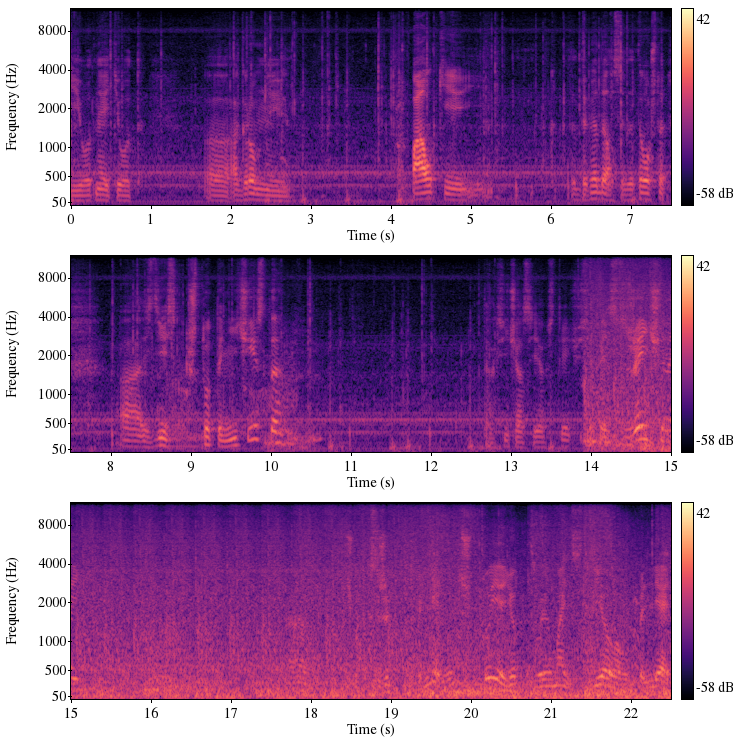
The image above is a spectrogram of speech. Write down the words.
И вот на эти вот э, огромные палки, и догадался до того, что э, здесь что-то нечисто, так, сейчас я встречусь опять с женщиной. А, что-то, к сожалению... Блядь, вот что я, ёб твою мать, сделал, блядь?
